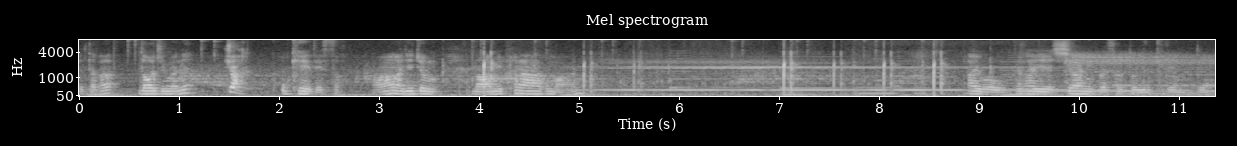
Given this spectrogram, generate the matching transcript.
여기다가 넣어주면은 쫙 오케이 됐어. 아 이제 좀 마음이 편안하구만 아이고 그 사이에 시간이 벌써 또 이렇게 됐는데.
